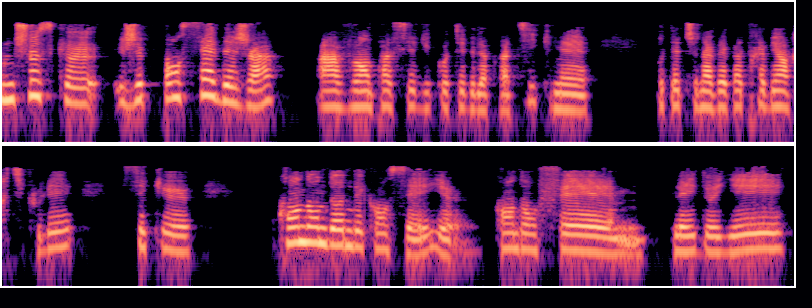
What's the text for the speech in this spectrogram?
Une chose que je pensais déjà avant de passer du côté de la pratique, mais peut-être je n'avais pas très bien articulé, c'est que quand on donne des conseils, quand on fait plaidoyer,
